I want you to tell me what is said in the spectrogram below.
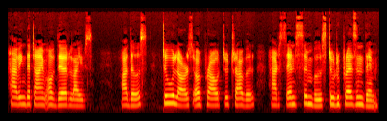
having the time of their lives. Others, too large or proud to travel, had sent symbols to represent them.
